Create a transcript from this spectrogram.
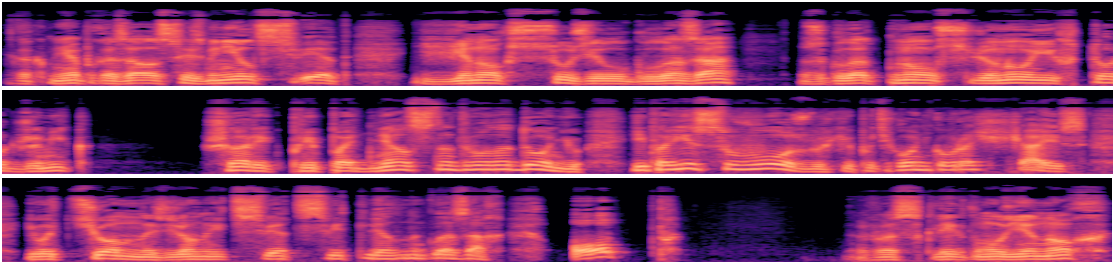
и, как мне показалось, изменил цвет. Енох сузил глаза, сглотнул слюну, и в тот же миг шарик приподнялся над его ладонью и повис в воздухе, потихоньку вращаясь. Его темно-зеленый цвет светлел на глазах. «Оп!» — воскликнул Енох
